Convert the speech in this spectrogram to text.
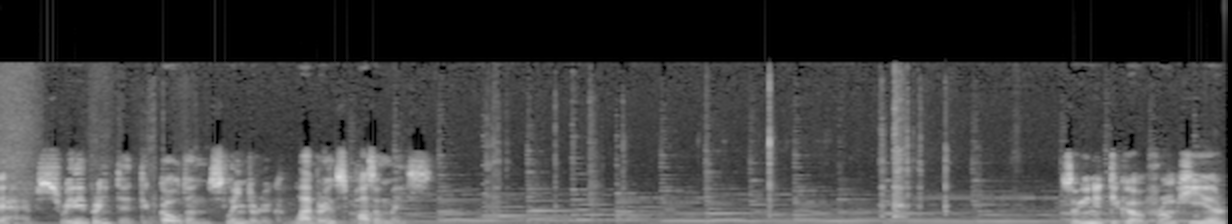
we have 3D printed the golden cylindrical labyrinth puzzle maze. So you need to go from here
